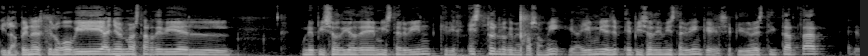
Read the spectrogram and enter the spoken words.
Y la pena es que luego vi, años más tarde vi el, un episodio de Mr. Bean que dije, esto es lo que me pasó a mí. Y hay un episodio de Mr. Bean que se pide un stick tartar, eh,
